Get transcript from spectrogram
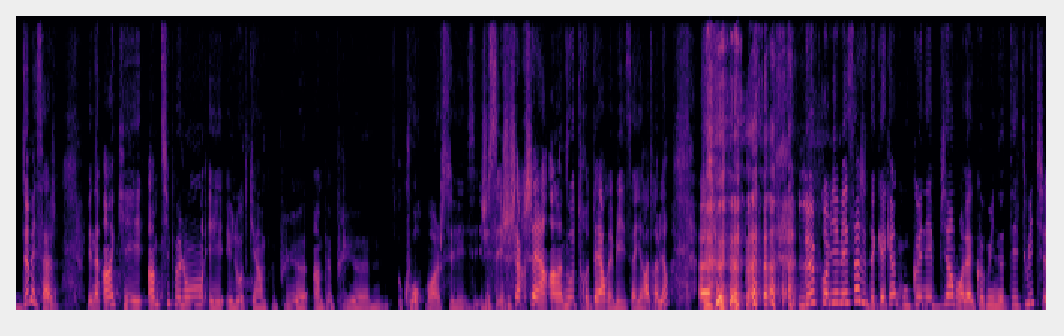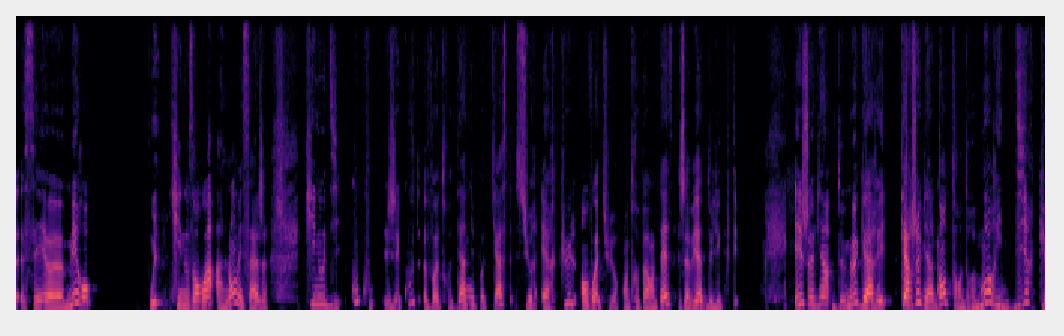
deux messages. Il y en a un qui est un petit peu long et, l'autre qui est un peu plus, un peu plus court. Bon, je, je, cherchais un, autre terme, mais ça ira très bien. Le premier message est de quelqu'un qu'on connaît bien dans la communauté Twitch, c'est euh, Mero. Oui. Qui nous envoie un long message qui nous dit Coucou, j'écoute votre dernier podcast sur Hercule en voiture. Entre parenthèses, j'avais hâte de l'écouter. Et je viens de me garer car je viens d'entendre Maureen dire que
